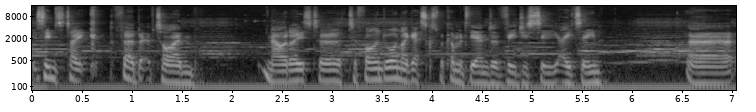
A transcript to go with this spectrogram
It seems to take a fair bit of time nowadays to, to find one, I guess because we're coming to the end of VGC 18. Uh,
